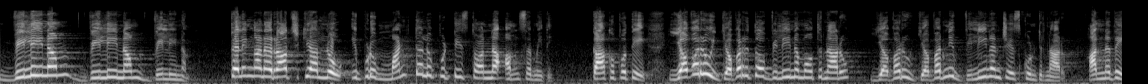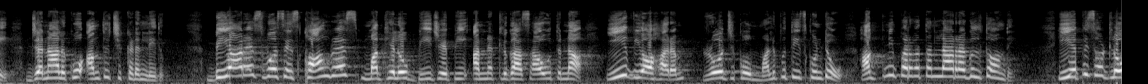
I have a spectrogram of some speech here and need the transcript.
విలీనం విలీనం విలీనం. తెలంగాణ రాజకీయాల్లో ఇప్పుడు మంటలు పుట్టిస్తోన్న అంశం ఇది. కాకపోతే ఎవరు ఎవరితో విలీనమవుతున్నారు? ఎవరు ఎవరిని విలీనం చేసుకుంటున్నారు? అన్నదే జనాలకు అంతు చిక్కడం లేదు. బీఆర్ఎస్ వర్సెస్ కాంగ్రెస్ మధ్యలో బీజేపీ అన్నట్లుగా సాగుతున్న ఈ వ్యవహారం రోజుకో మలుపు తీసుకుంటూ అగ్నిపర్వతంలా రగులుతోంది. ఈ ఎపిసోడ్లో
